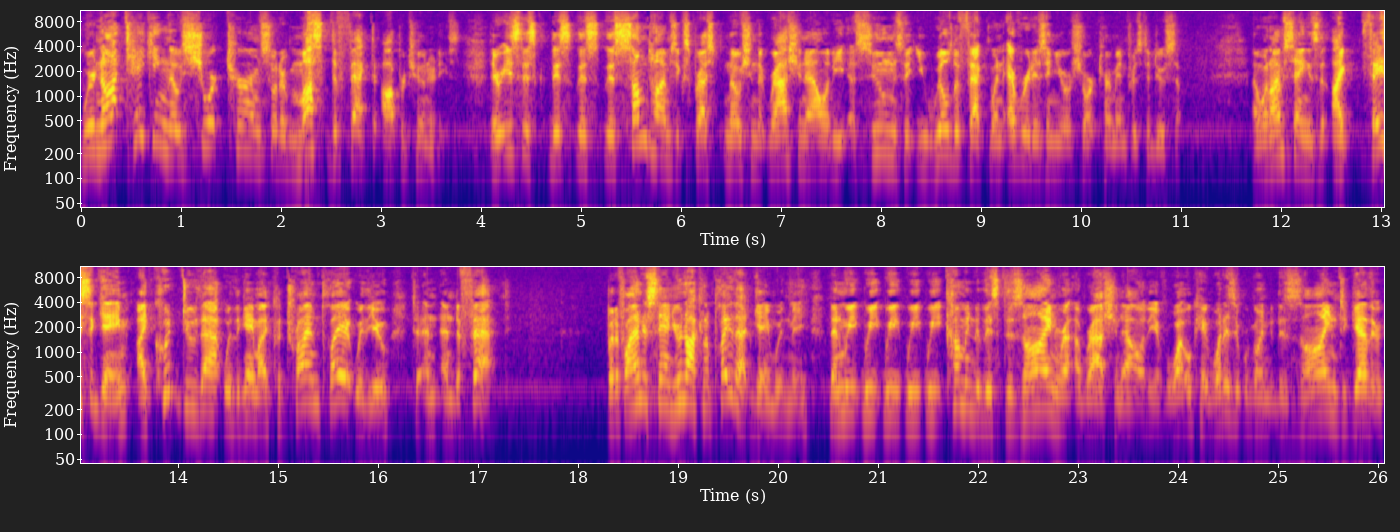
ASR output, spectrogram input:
we're not taking those short-term sort of must defect opportunities. There is this, this, this, this sometimes expressed notion that rationality assumes that you will defect whenever it is in your short-term interest to do so. And what I'm saying is that I face a game, I could do that with the game, I could try and play it with you to, and, and defect. But if I understand you're not going to play that game with me, then we, we, we, we, we come into this design ra rationality of, what, okay, what is it we're going to design together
